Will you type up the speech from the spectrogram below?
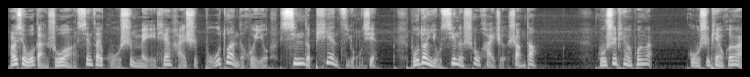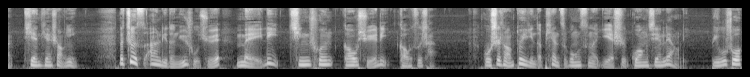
而且我敢说啊，现在股市每天还是不断的会有新的骗子涌现，不断有新的受害者上当。股市骗婚案，股市骗婚案天天上映。那这次案例的女主角美丽、青春、高学历、高资产，股市上对应的骗子公司呢也是光鲜亮丽。比如说，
